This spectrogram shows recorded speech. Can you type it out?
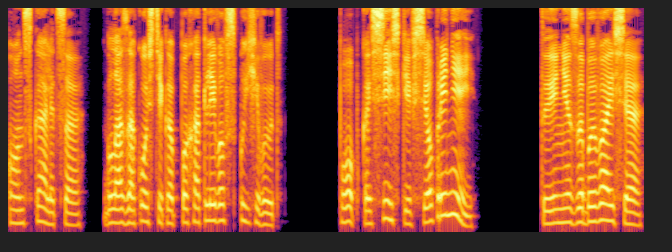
Он скалится. Глаза Костика похотливо вспыхивают. «Попка, сиськи, все при ней». «Ты не забывайся»,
